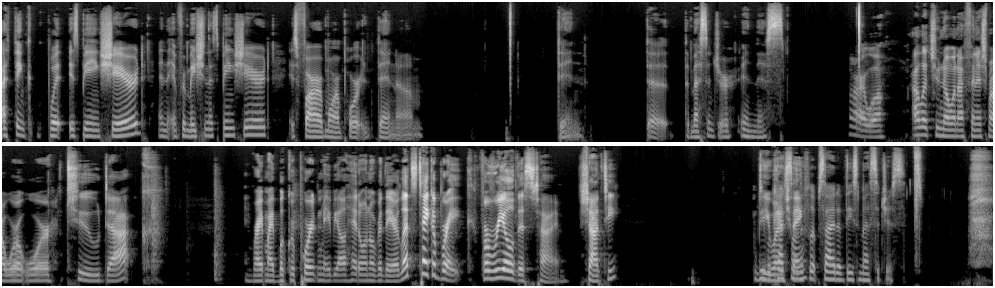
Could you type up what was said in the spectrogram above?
I think what is being shared and the information that's being shared is far more important than um than the the messenger in this. All right, well, I'll let you know when I finish my World War II doc and write my book report, and maybe I'll head on over there. Let's take a break for real this time. Shanti, Do We you will wanna catch you on the flip side of these messages.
